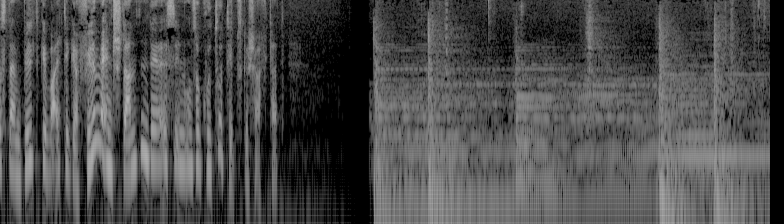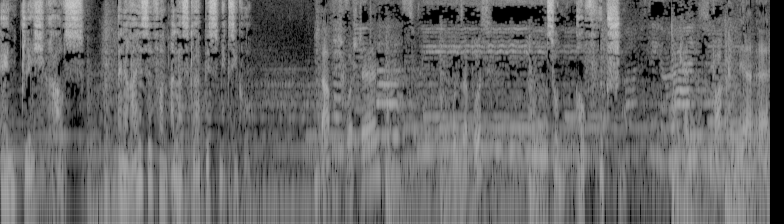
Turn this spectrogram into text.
ist ein bildgewaltiger Film entstanden, der es in unsere Kulturtipps geschafft hat. Endlich raus. Eine Reise von Alaska bis Mexiko. Darf ich vorstellen? Unser Bus? Zum Aufhübschen. Kein Bock mehr, äh.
